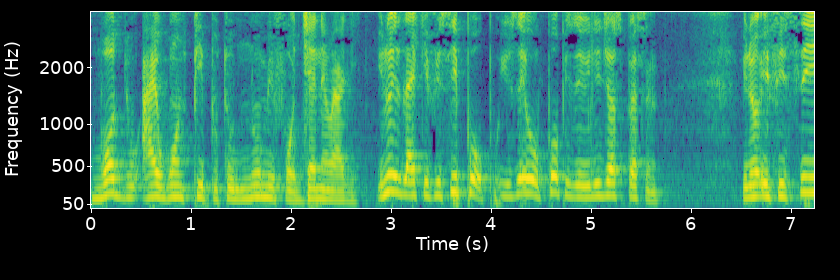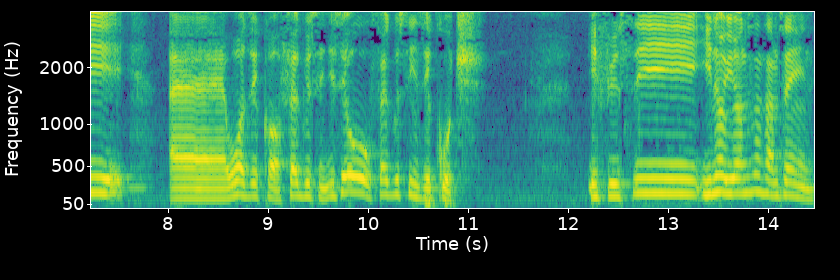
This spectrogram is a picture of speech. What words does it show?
What do I want people to know me for generally? You know, it's like if you see Pope, you say, Oh, Pope is a religious person. You know, if you see, uh, what's it called? Ferguson, you say, Oh, Ferguson is a coach. If you see, you know, you understand what I'm saying?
